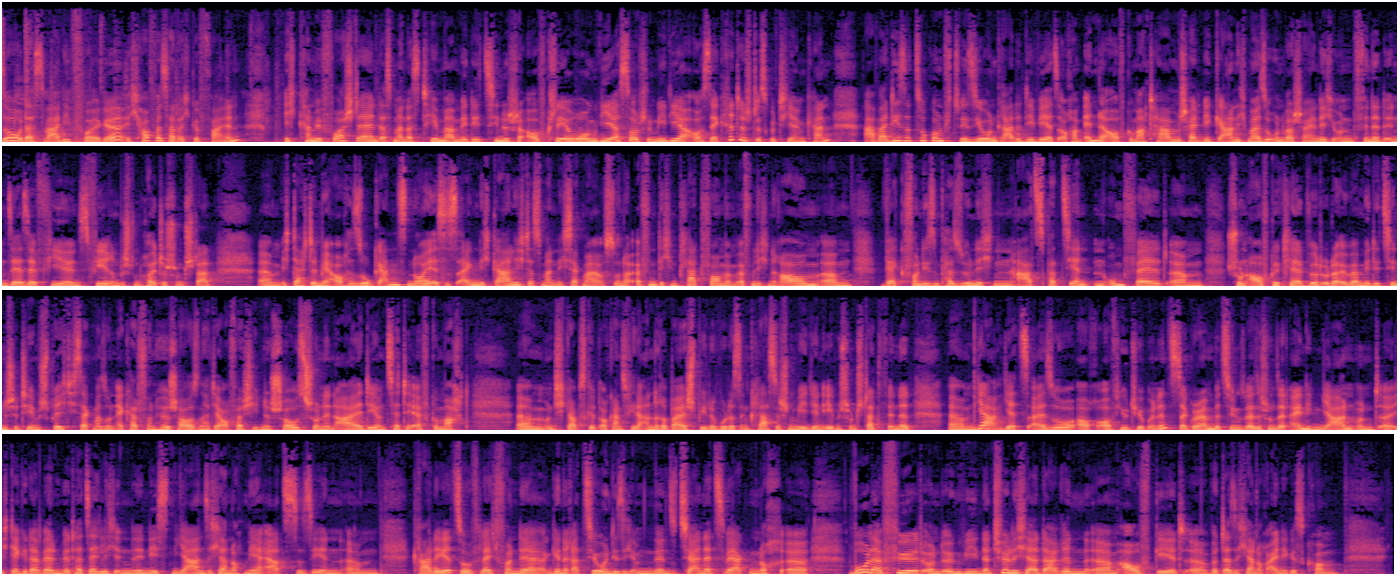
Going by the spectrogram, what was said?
So, das war die Folge. Ich hoffe, es hat euch gefallen. Ich kann mir vorstellen, dass man das Thema medizinische Aufklärung via Social Media auch sehr kritisch diskutieren kann. Aber diese Zukunftsvision, gerade die wir jetzt auch am Ende aufgemacht haben, scheint mir gar nicht mal so unwahrscheinlich und findet in sehr, sehr vielen Sphären bestimmt heute schon statt. Ähm, ich dachte mir auch, so ganz neu ist es eigentlich gar nicht, dass man, ich sag mal, auf so einer öffentlichen Plattform, im öffentlichen Raum, ähm, weg von diesem persönlichen Arzt-Patienten-Umfeld ähm, schon aufgeklärt wird oder über medizinische Themen spricht. Ich sag mal, so ein Eckart von Hirschhausen hat ja auch verschiedene Shows schon in ARD und ZDF gemacht. Ähm, und ich glaube, es gibt auch ganz viele andere Beispiele, wo das in klassischen Medien eben schon stattfindet. Ähm, ja, jetzt also auch auf YouTube und Instagram, beziehungsweise schon seit einigen Jahren. Und äh, ich denke, da werden wir tatsächlich in den nächsten Jahren sicher noch mehr Ärzte sehen. Ähm, Gerade jetzt so vielleicht von der Generation, die sich in den sozialen Netzwerken noch äh, wohler fühlt und irgendwie natürlicher darin ähm, aufgeht, äh, wird da sicher noch einiges kommen.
